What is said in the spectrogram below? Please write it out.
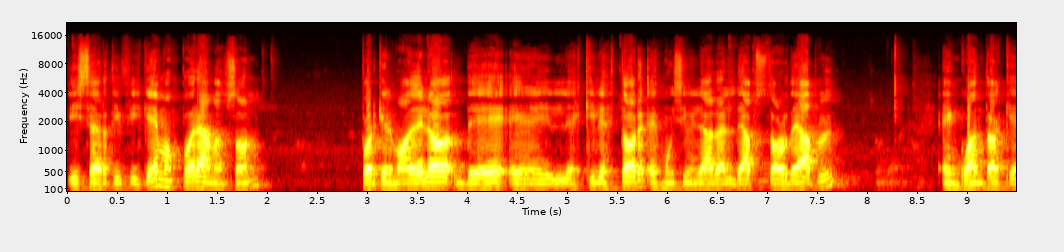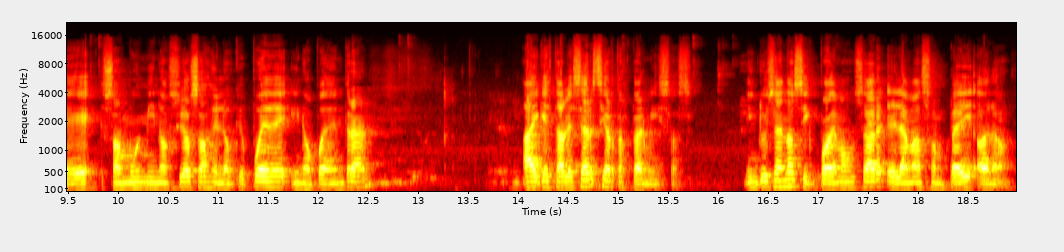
y certifiquemos por Amazon, porque el modelo del de, Skill Store es muy similar al de App Store de Apple, en cuanto a que son muy minuciosos en lo que puede y no puede entrar, hay que establecer ciertos permisos, incluyendo si podemos usar el Amazon Pay o no.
